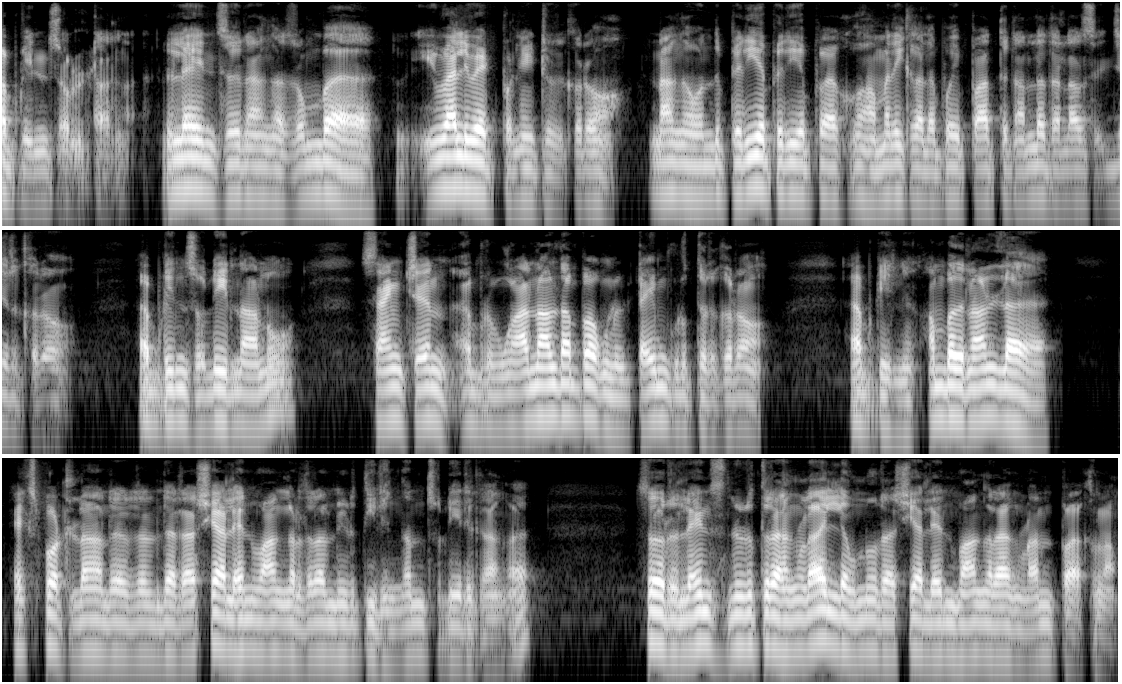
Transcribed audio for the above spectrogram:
அப்படின்னு சொல்லிட்டாங்க. ரிலையன்ஸு நாங்கள் ரொம்ப இவாலுவேட் பண்ணிகிட்டு இருக்கிறோம். நாங்கள் வந்து பெரிய பெரிய பக்கம் அமெரிக்காவில் போய் பார்த்து நல்லதெல்லாம் செஞ்சுருக்கிறோம் அப்படின்னு சொல்லியிருந்தாலும் சேங்ஷன் அப்புறம் அதனால தான்ப்பா உங்களுக்கு டைம் கொடுத்துருக்குறோம் அப்படின்னு. ஐம்பது நாளில் எக்ஸ்போர்ட்லாம் அந்த இந்த ரஷ்யாலேருந்து வாங்குறதெல்லாம் நிறுத்திடுங்கன்னு சொல்லியிருக்காங்க. ஸோ ரிலையன்ஸ் நிறுத்துகிறாங்களா இல்லை இன்னும் ரஷ்யாலேருந்து வாங்குறாங்களான்னு பார்க்கலாம்.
